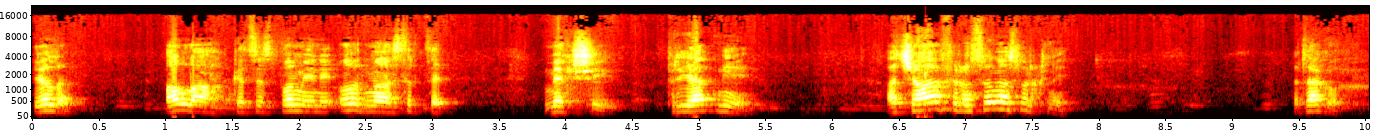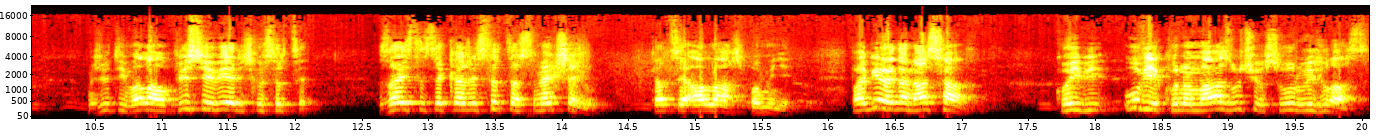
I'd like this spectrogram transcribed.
Jel da? Allah, kad se spomeni, odma srce mekši, prijatnije. A čafir, on se odmah smrkne. Je tako? Međutim, Allah opisuje vjerničko srce. Zaista se, kaže, srca smekšaju kad se Allah spominje. Pa je bio jedan asab koji bi uvijek u namazu učio suru ihlas.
